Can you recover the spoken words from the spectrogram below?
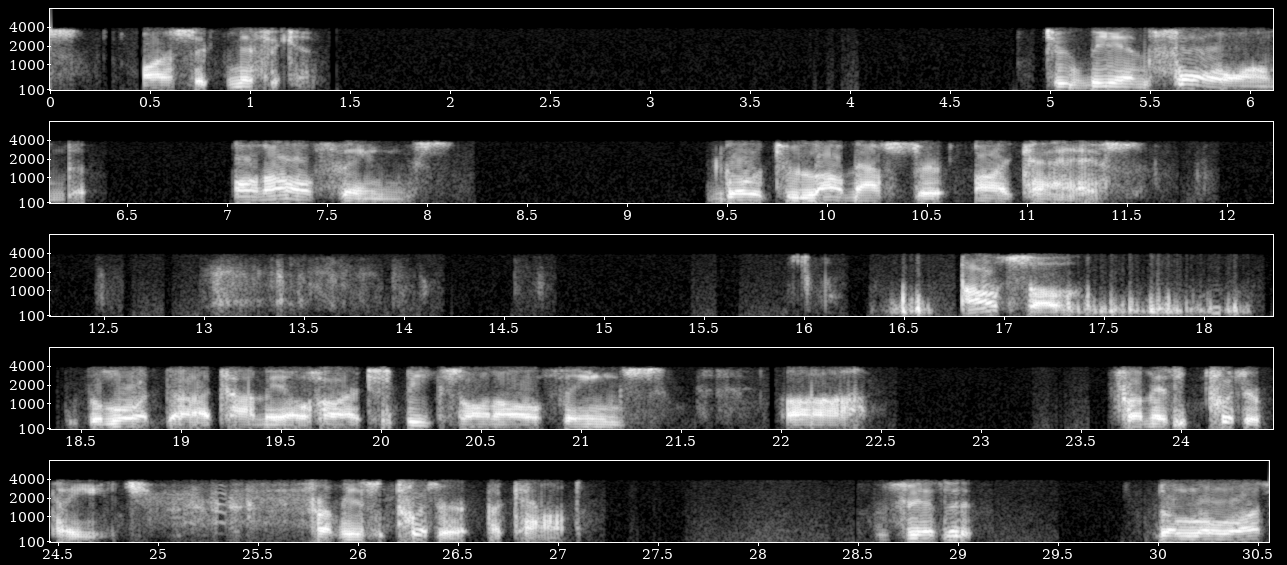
are significant. To be informed on all things, go to Lawmaster Archives. Also, the Lord God, Tommy L. Hart, speaks on all things uh, from his Twitter page, from his Twitter account. Visit the Lord's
